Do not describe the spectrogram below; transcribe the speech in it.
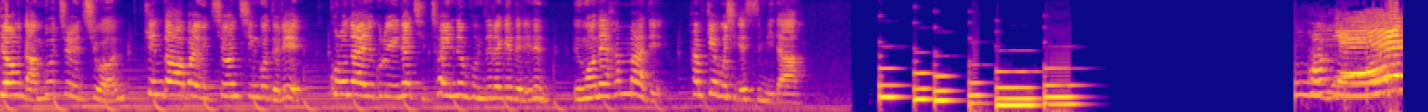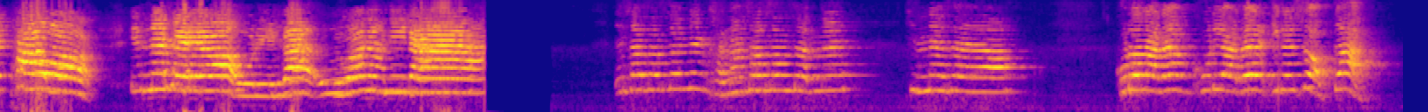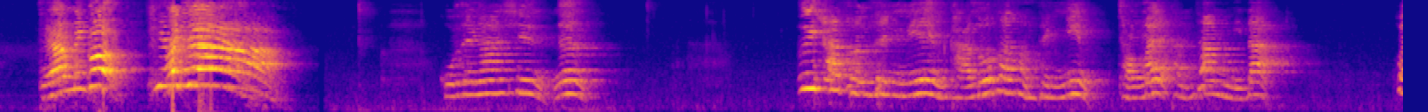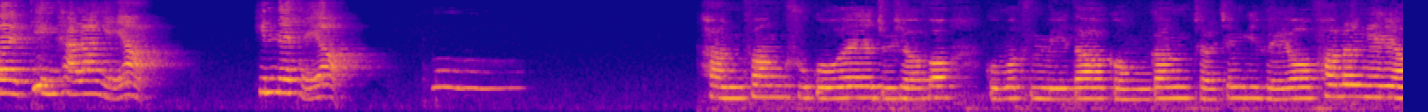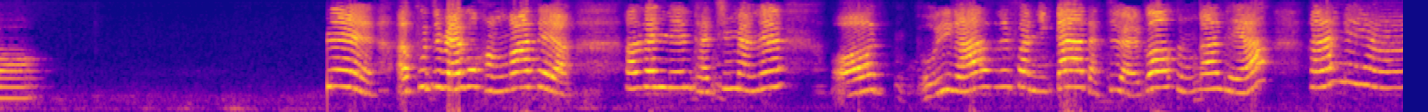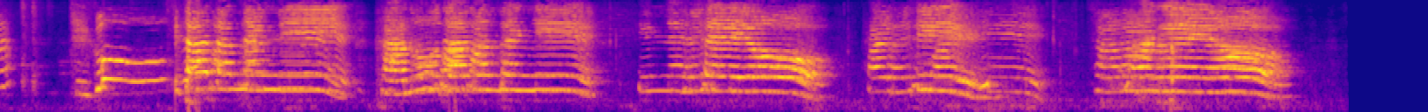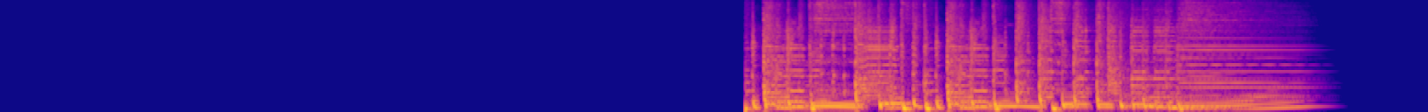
부평 남부초 유치원, 킨더하바 유치원 친구들이 코로나19로 인해 지쳐있는 분들에게 드리는 응원의 한마디 함께 보시겠습니다. 고생하시는 의사 선생님, 간호사 선생님, 정말 감사합니다. 화이팅 사랑해요. 힘내세요. 항상 수고해 주셔서 고맙습니다. 건강 잘 챙기세요. 사랑해요.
